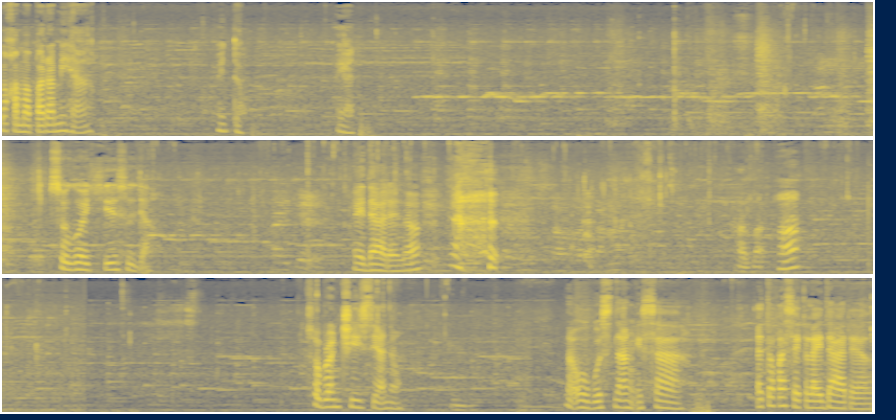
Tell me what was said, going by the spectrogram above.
Baka maparami ha. Ito. Ayan. Sugoi cheese dyan. Ay, dare, no? Haba. Ha? Sobrang cheesy, ano? Mm. Naubos na ang isa. Ito kasi Clyde Darrell.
